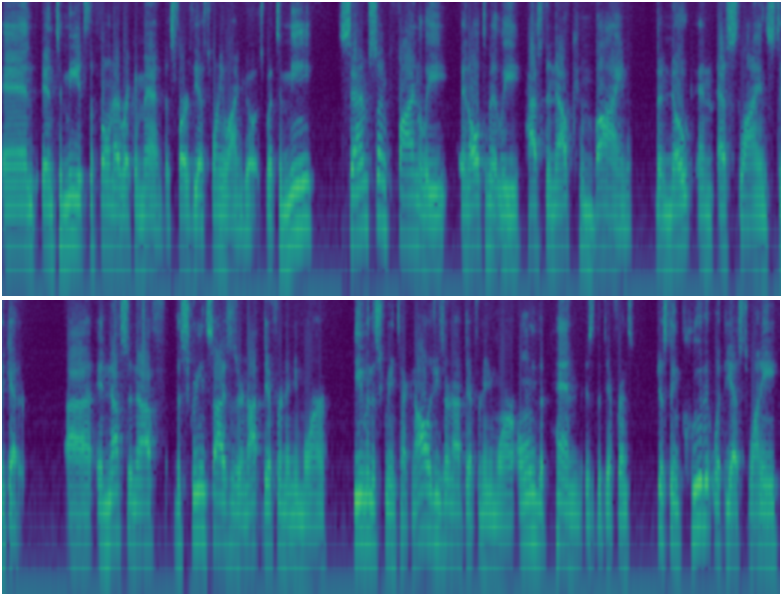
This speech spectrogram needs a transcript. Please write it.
And and to me, it's the phone I recommend as far as the S20 line goes. But to me, Samsung finally and ultimately has to now combine the Note and S lines together. Uh, enough's enough. The screen sizes are not different anymore. Even the screen technologies are not different anymore. Only the pen is the difference. Just include it with the S20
